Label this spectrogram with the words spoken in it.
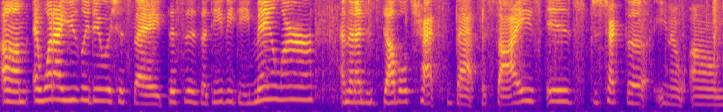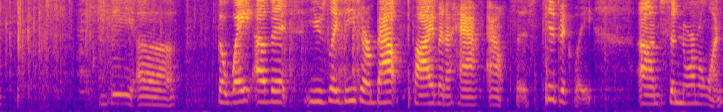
Um, and what I usually do is just say, this is a DVD mailer. And then I just double check that the size is, just check the, you know, um, the uh, the weight of it. Usually these are about five and a half ounces, typically. Um, just a normal one.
